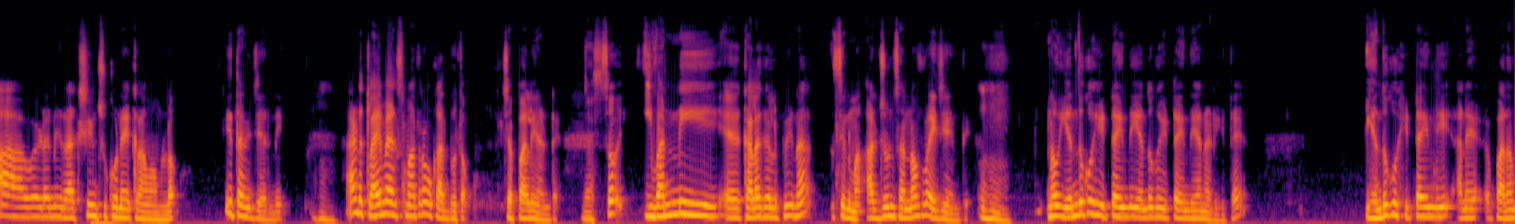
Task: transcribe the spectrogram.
ఆవిడని రక్షించుకునే క్రమంలో ఇతని జర్నీ అండ్ క్లైమాక్స్ మాత్రం ఒక అద్భుతం చెప్పాలి అంటే. సో ఇవన్నీ కలగలిపిన cinema Arjun son of Vaijayanthi. నువ్వు ఎందుకు హిట్ అయింది ఎందుకు హిట్ అయింది అని అడిగితే ఎందుకు హిట్ అయింది అనే పదం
